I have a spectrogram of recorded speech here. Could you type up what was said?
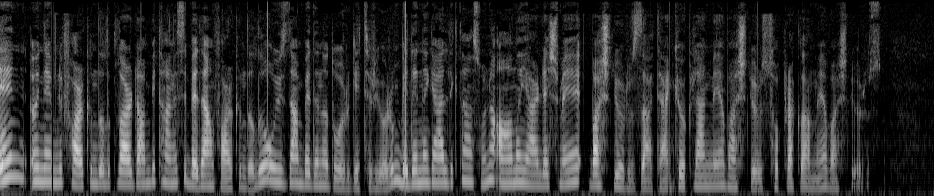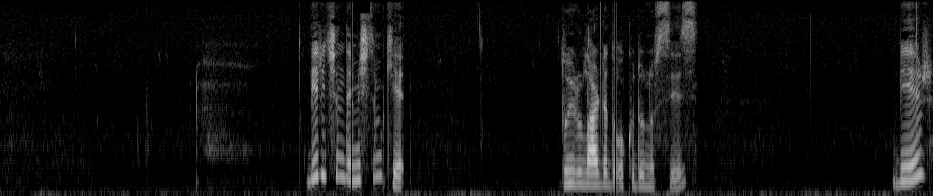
en önemli farkındalıklardan bir tanesi beden farkındalığı. O yüzden bedene doğru getiriyorum. Bedene geldikten sonra ana yerleşmeye başlıyoruz zaten. Köklenmeye başlıyoruz, topraklanmaya başlıyoruz. Bir için demiştim ki duyurularda da okudunuz siz. Bir,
